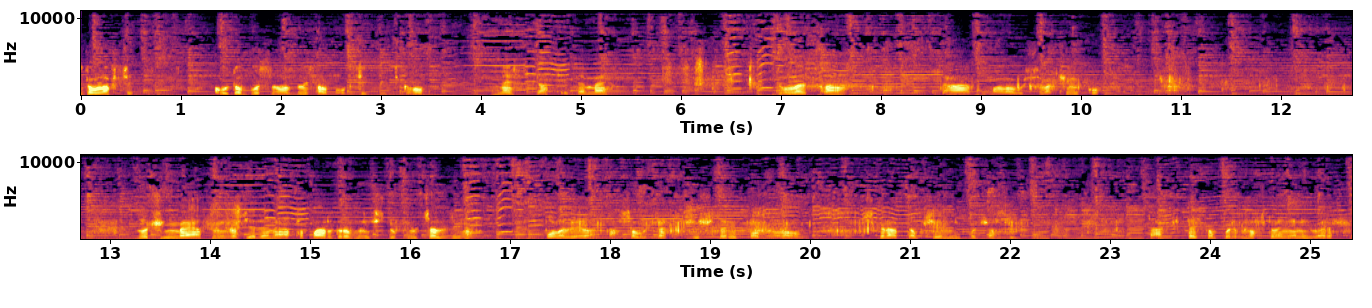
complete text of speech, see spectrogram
toulavci. Autobus nás nechal v obci Kvítkov. Dneska jdeme do lesa dát malou svačinku. Noční mráz minus 11 a pár drobných stupňů Celsia polevil a jsou tak 3-4 pod nulou. Zkrátka příjemný počasí. Tak, teď půjdeme na skleněný vrch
